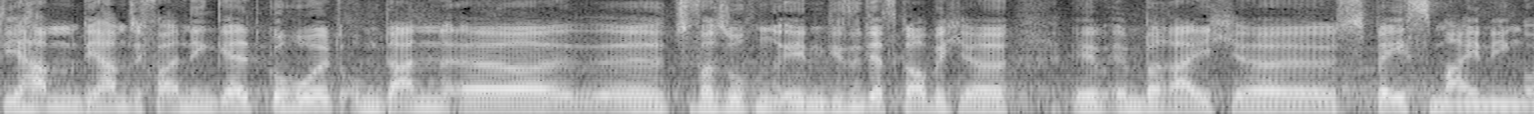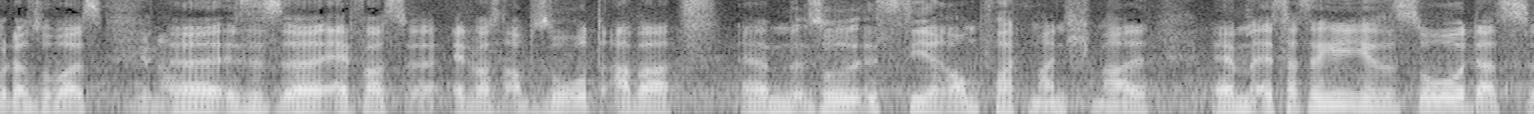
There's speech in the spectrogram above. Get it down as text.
Die haben, die haben sich vor allen Dingen Geld geholt, um dann äh, äh, zu versuchen, eben, die sind jetzt, glaube ich, äh, im, im, Bereich äh, Space Mining oder sowas. Genau. Äh, es ist etwas, etwas absurd, aber ähm, so ist die Raumfahrt manchmal. Ähm, es, tatsächlich ist es so, dass,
